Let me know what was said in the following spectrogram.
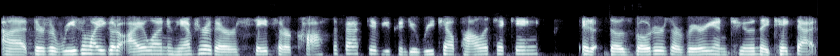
Uh, there's a reason why you go to Iowa and New Hampshire. There are states that are cost effective. You can do retail politicking. It, those voters are very in tune. They take that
